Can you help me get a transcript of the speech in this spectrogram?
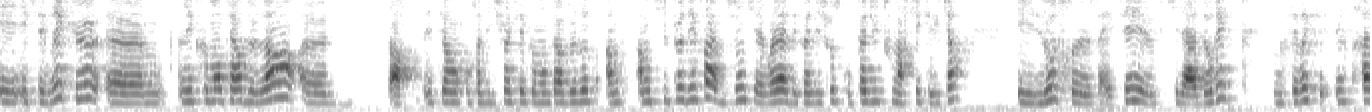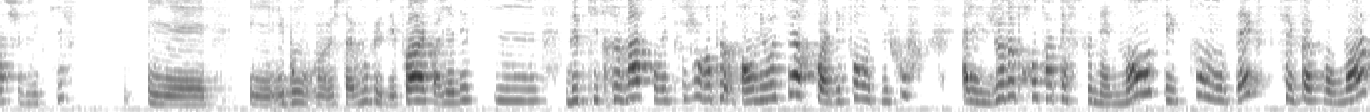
Et, c'est vrai que euh, les commentaires de l'un euh, étaient en contradiction avec les commentaires de l'autre un, un, petit peu des fois. Disons qu'il y a voilà, des fois des choses qui n'ont pas du tout marqué quelqu'un. Et l'autre, euh, ça a été euh, ce qu'il a adoré. Donc c'est vrai que c'est ultra subjectif. Et, et, bon, je t'avoue que des fois, quand il y a des petits, des petites remarques, on est toujours un peu, enfin, on est auteur, quoi. Des fois, on se dit, ouf, allez, je ne prends pas personnellement, c'est pour mon texte, c'est pas pour moi.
